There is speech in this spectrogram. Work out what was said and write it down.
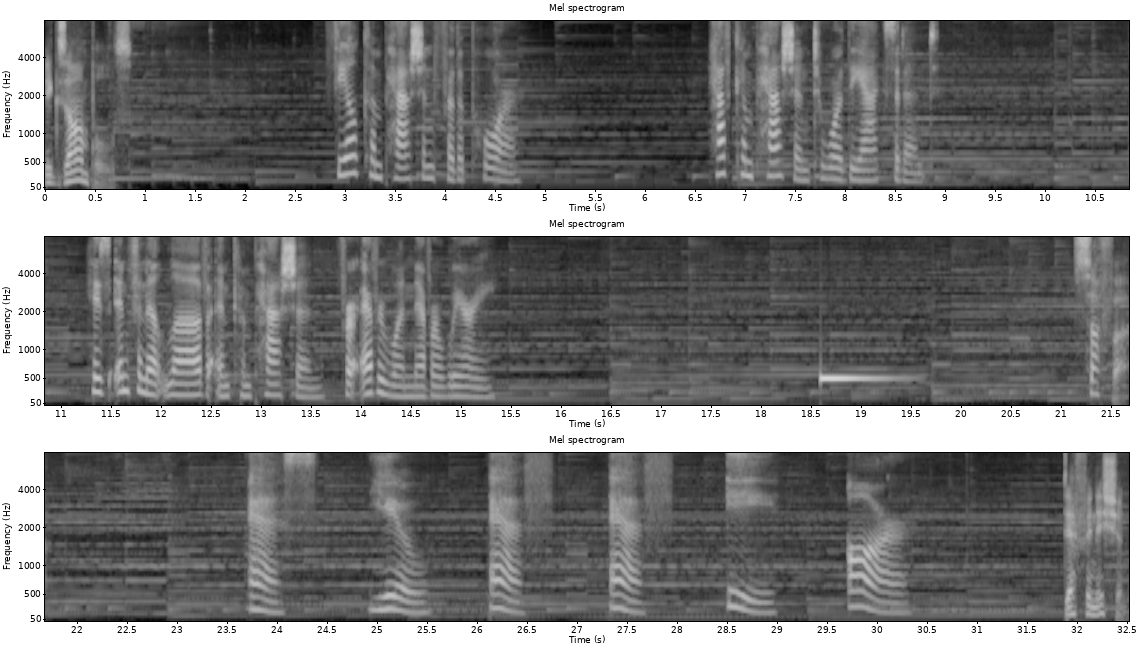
Examples Feel compassion for the poor. Have compassion toward the accident. His infinite love and compassion for everyone never weary. Suffer S U F F E R. Definition.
